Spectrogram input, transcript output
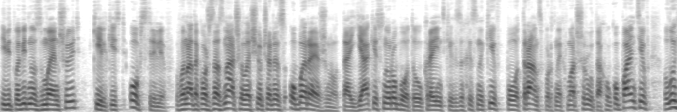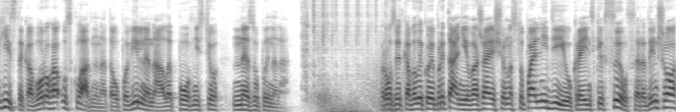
і відповідно зменшують кількість обстрілів. Вона також зазначила, що через обережну та якісну роботу українських захисників по транспортних маршрутах окупантів логістика ворога ускладнена та уповільнена, але повністю не зупинена. Розвідка Великої Британії вважає, що наступальні дії українських сил серед іншого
